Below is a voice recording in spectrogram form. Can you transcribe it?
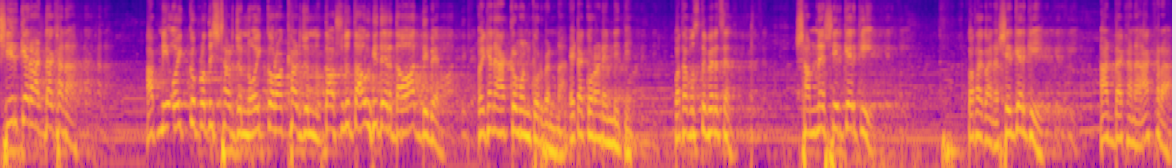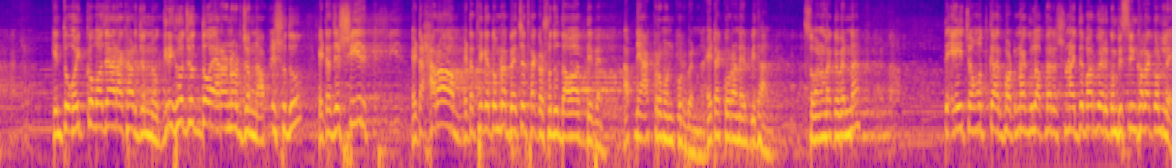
শিরকের আড্ডাখানা, আপনি ঐক্য প্রতিষ্ঠার জন্য, ঐক্য রক্ষার জন্য, তাও শুধু তাওহিদের দাওয়াত দিবেন, ওইখানে আক্রমণ করবেন না। এটা কোরআনের নীতি। কথা বুঝতে পেরেছেন? সামনে শিরকের কি? কথা কয় না, শিরকের কি? আড্ডাখানা, আখড়া। কিন্তু ঐক্য বজায় রাখার জন্য, গৃহযুদ্ধ এড়ানোর জন্য আপনি শুধু এটা যে শির্ক, এটা হারাম, এটা থেকে তোমরা বেঁচে থাকো, শুধু দাওয়াত দিবেন। আপনি আক্রমণ করবেন না, এটা কোরআনের বিধান। সোমানাল্লাহ করবেন না? তো এই চমৎকার ঘটনাগুলো আপনারা শোনাইতে পারব এরকম বিশৃঙ্খলা করলে।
